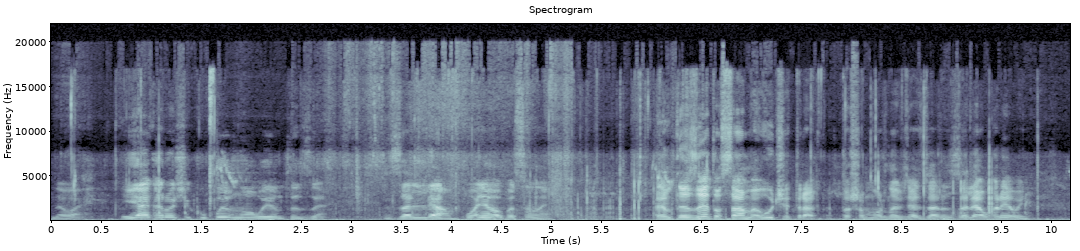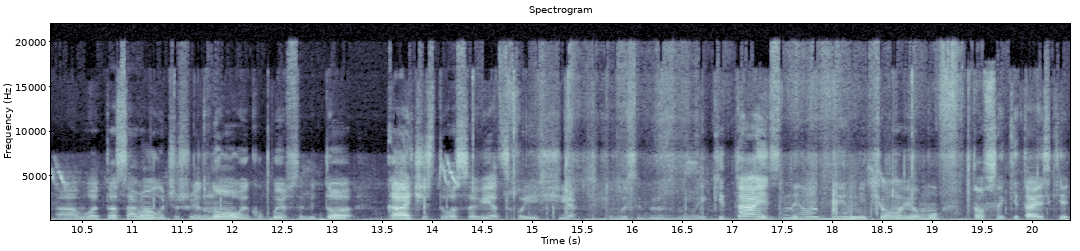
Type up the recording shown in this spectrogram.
Давай. Я, короче, купив новий МТЗ. За лям, поняли, пацани? МТЗ то саме лучший трактор. То, що можна взяти зараз за лям гривень. А, вот, то саме лучше, що я новий купив собі, то качество совєтської ще, щоб ви собі розуміли. І китаєць не один, нічого йому, то все китайське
